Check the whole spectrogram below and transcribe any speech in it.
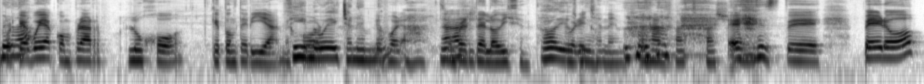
¿Verdad? porque voy a comprar lujo, qué tontería. Mejor, Sí, me voy a H&M, ¿no? mejor, ajá, siempre Ah. te lo dicen. Oh, Dios voy a mío. H&M, ajá. Fast fashion. Este, pero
